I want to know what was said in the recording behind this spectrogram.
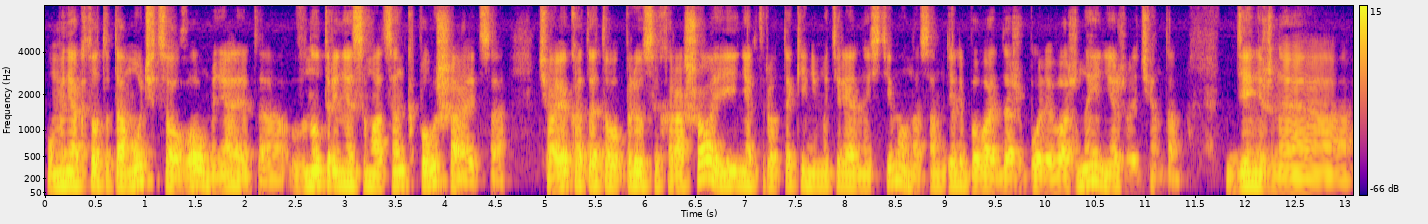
у меня кто-то там учится, ого, у меня это внутренняя самооценка повышается. Человек от этого плюс и хорошо, и некоторые вот такие нематериальные стимулы на самом деле бывают даже более важны, нежели чем там денежная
